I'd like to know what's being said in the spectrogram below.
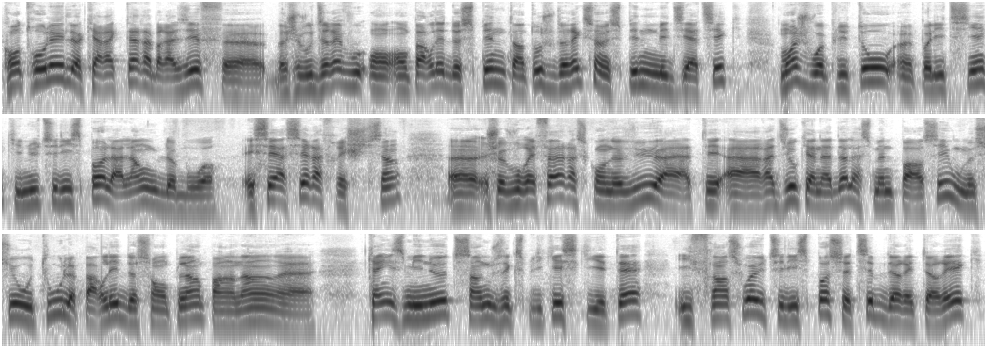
Contrôler le caractère abrasif, euh, ben, je vous dirais, vous, on, on parlait de spin tantôt, je voudrais que c'est un spin médiatique. Moi, je vois plutôt un politicien qui n'utilise pas la langue de bois. Et c'est assez rafraîchissant. Euh, je vous réfère à ce qu'on a vu à, Radio-Canada la semaine passée, où M. O'Toole a parlé de son plan pendant euh, 15 minutes sans nous expliquer ce qui était. Yves-François n'utilise pas ce type de rhétorique.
